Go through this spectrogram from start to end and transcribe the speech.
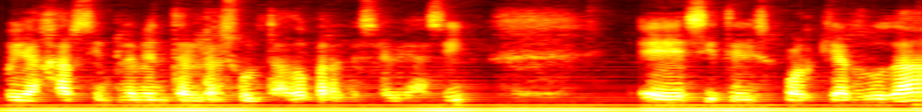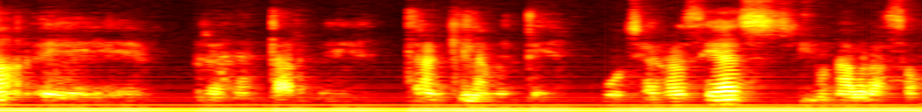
voy a dejar simplemente el resultado para que se vea así. Eh, si tenéis cualquier duda, eh, preguntarme tranquilamente. Muchas gracias y un abrazo.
